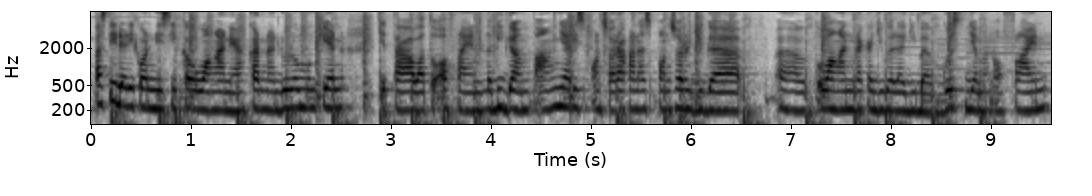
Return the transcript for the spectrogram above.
pasti dari kondisi keuangan ya. Karena dulu mungkin kita waktu offline lebih gampang nyari sponsor karena sponsor juga eh, keuangan mereka juga lagi bagus zaman offline.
